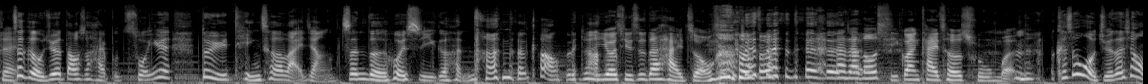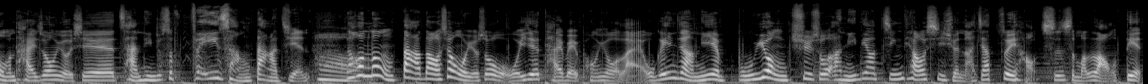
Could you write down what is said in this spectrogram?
对，这个我觉得倒是还不错，因为对于停车来讲，真的会是一个。一个很大的考量，尤其是在海中，对对对对，大家都习惯开车出门。可是我觉得，像我们台中有些餐厅就是非常大间，然后那种大到像我有时候我一些台北朋友来，我跟你讲，你也不用去说啊，你一定要精挑细选哪家最好吃，什么老店，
